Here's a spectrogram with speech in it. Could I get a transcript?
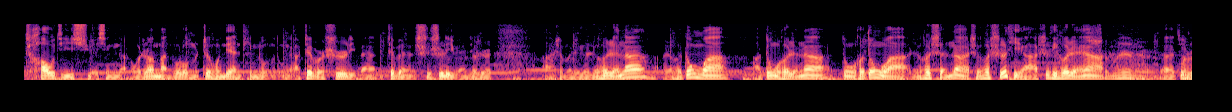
超级血腥的，我知道满足了我们镇魂殿听众的东西啊。这本诗里边，这本史诗里边就是啊什么这个人和人呢、啊，人和动物啊，啊动物和人呢、动物和动物啊，人和神呢、神和尸体啊，尸体和人啊什，么呀？呃就是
